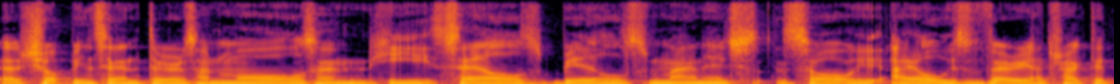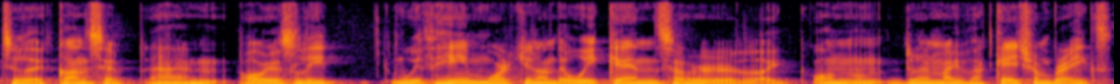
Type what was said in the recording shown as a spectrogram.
uh, shopping centers and malls and he sells builds manages. so i always very attracted to the concept and obviously with him working on the weekends or like on during my vacation breaks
